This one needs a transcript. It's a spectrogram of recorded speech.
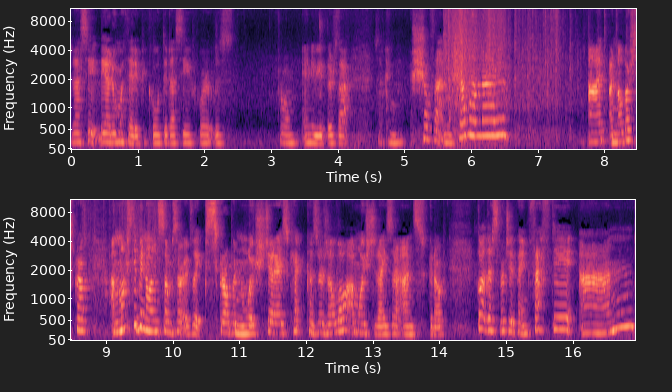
Did I say the aromatherapy code? Did I say where it was from? Anyway, there's that. So I can shove that in my shower now. And another scrub. I must have been on some sort of like scrub and moisturise kit because there's a lot of moisturiser and scrub. Got this for £2.50 and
